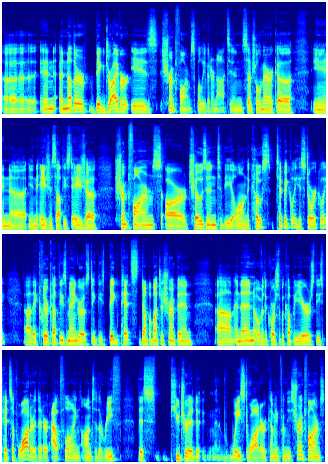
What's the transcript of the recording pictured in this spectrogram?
Uh, and another big driver is shrimp farms. Believe it or not, in Central America, in uh, in Asia, Southeast Asia, shrimp farms are chosen to be along the coast. Typically, historically, uh, they clear cut these mangroves, dig these big pits, dump a bunch of shrimp in. Um, and then over the course of a couple years, these pits of water that are outflowing onto the reef, this putrid wastewater coming from these shrimp farms,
